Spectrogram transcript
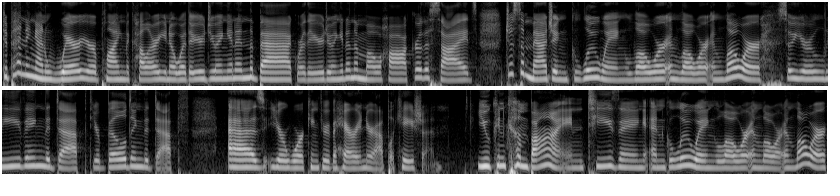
Depending on where you're applying the color, you know, whether you're doing it in the back, whether you're doing it in the mohawk or the sides, just imagine gluing lower and lower and lower. So you're leaving the depth, you're building the depth as you're working through the hair in your application you can combine teasing and gluing lower and lower and lower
